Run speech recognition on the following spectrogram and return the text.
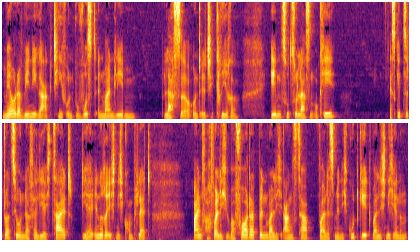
mehr oder weniger aktiv und bewusst in mein Leben lasse und integriere. Eben zuzulassen, okay, es gibt Situationen, da verliere ich Zeit, die erinnere ich nicht komplett, einfach weil ich überfordert bin, weil ich Angst habe, weil es mir nicht gut geht, weil ich nicht in einem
